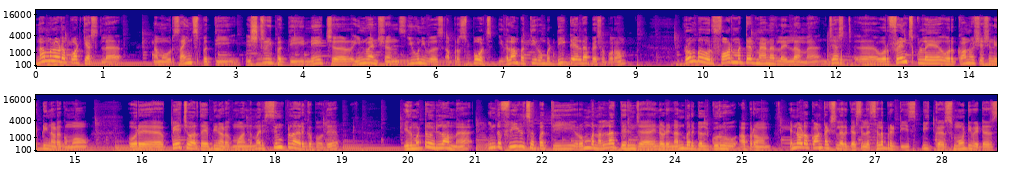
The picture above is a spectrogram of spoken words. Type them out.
நம்மளோட பாட்காஸ்டில் நம்ம ஒரு சயின்ஸ் பற்றி ஹிஸ்ட்ரி பற்றி நேச்சர் இன்வென்ஷன்ஸ் யூனிவர்ஸ் அப்புறம் ஸ்போர்ட்ஸ் இதெல்லாம் பற்றி ரொம்ப டீட்டெயில்டாக பேச போகிறோம் ரொம்ப ஒரு ஃபார்மட்டட் மேனரில் இல்லாமல் ஜஸ்ட் ஒரு ஃப்ரெண்ட்ஸ்குள்ளேயே ஒரு கான்வர்சேஷன் எப்படி நடக்குமோ ஒரு பேச்சுவார்த்தை எப்படி நடக்குமோ அந்த மாதிரி சிம்பிளாக இருக்க போது இது மட்டும் இல்லாமல் இந்த ஃபீல்ட்ஸை பற்றி ரொம்ப நல்லா தெரிஞ்ச என்னுடைய நண்பர்கள் குரு அப்புறம் என்னோட காண்டாக்ட்ஸில் இருக்க சில செலிப்ரிட்டிஸ் ஸ்பீக்கர்ஸ் மோட்டிவேட்டர்ஸ்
